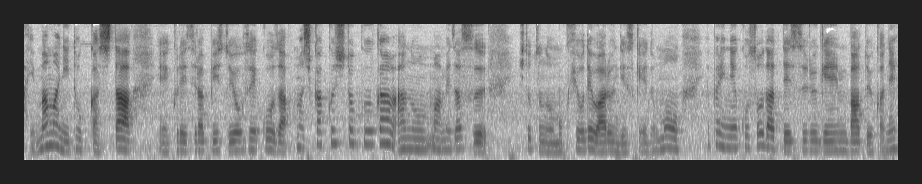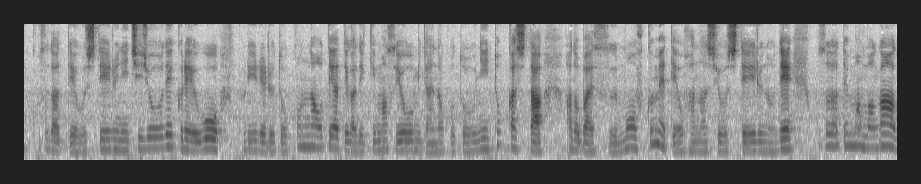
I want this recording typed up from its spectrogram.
はい、ママに特化した、えー、クレイセラピスト養成講座、まあ、資格取得があの、まあ、目指す一つの目標ではあるんですけれどもやっぱりね子育てする現場というかね子育てをしている日常でクレイを取り入れるとこんなお手当ができますよみたいなことに特化したアドバイスも含めてお話をしているので子育てママが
